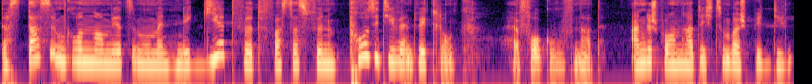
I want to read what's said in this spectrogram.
Dass das im Grunde genommen jetzt im Moment negiert wird, was das für eine positive Entwicklung hervorgerufen hat. Angesprochen hatte ich zum Beispiel die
